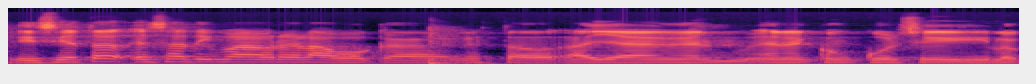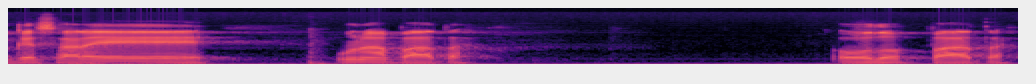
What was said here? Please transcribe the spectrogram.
Y si esta- esa tipa abre la boca en esta- allá en el, en el concurso y lo que sale es una pata. O dos patas.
